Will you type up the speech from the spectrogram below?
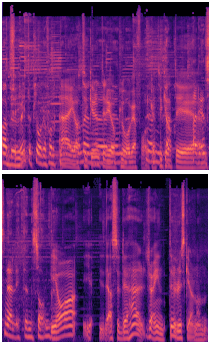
Är man behöver jättefint. inte plåga folk. Nej, jag men, tycker inte det är att en- plåga folk. Jag en- tycker att det är- Ja, det är en snäll liten sång. Ja, alltså det här tror jag inte du riskerar någon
